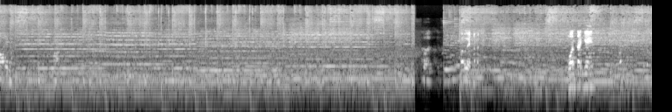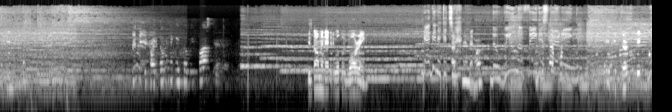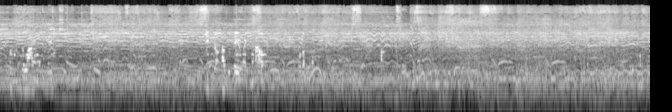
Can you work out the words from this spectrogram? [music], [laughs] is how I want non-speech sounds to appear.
life. What are? Want that game? If I dominate, it will be faster. You dominate, it will be boring. The wheel of fate is turning. You don't have to pay right now.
